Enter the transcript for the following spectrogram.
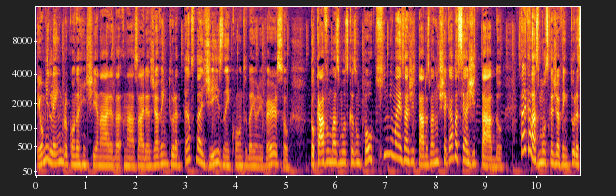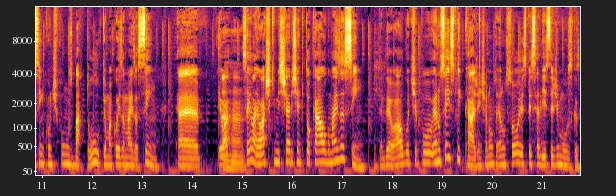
Eu me lembro quando a gente ia na área da- nas áreas de aventura, tanto da Disney quanto da Universal, tocava umas músicas um pouquinho mais agitadas, mas não chegava a ser agitado. Sabe aquelas músicas de aventura, assim, com tipo uns batuque, uma coisa mais assim? É, eu, sei lá, eu acho que Mystery tinha que tocar algo mais assim, entendeu? Algo tipo, eu não sei explicar, gente, eu não, eu não sou especialista de músicas,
